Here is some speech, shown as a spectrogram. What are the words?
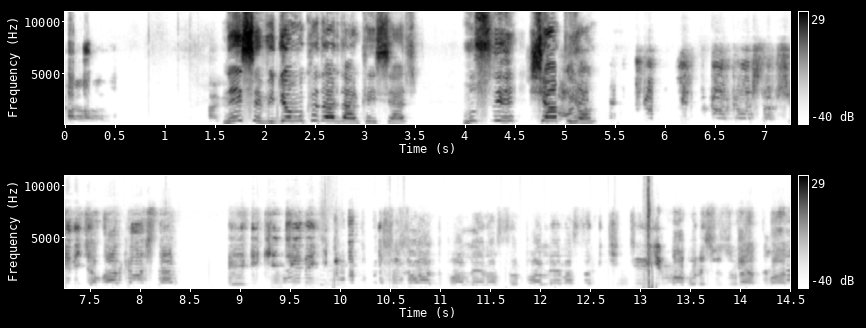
kral. Neyse videom bu kadardı arkadaşlar. Musti şampiyon. Bir dakika arkadaşlar bir şey diyeceğim. Arkadaşlar e, ikinciye de 20 abone sözü vardı Parlayan Aslan. Parlayan Aslan ikinciye 20 abone sözü vardı. vardı.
